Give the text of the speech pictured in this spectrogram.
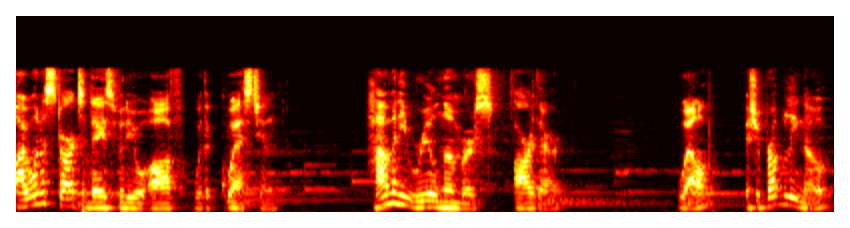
I want to start today's video off with a question. How many real numbers are there? Well, as you probably know,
